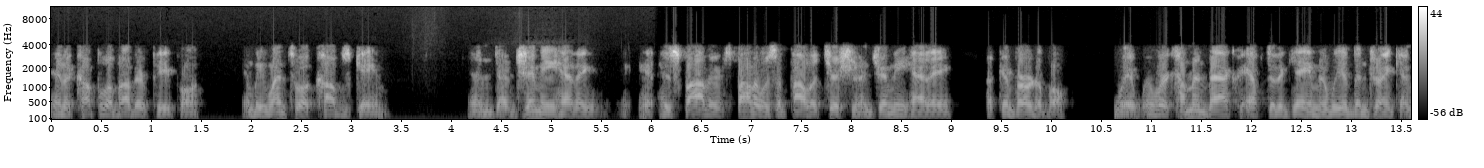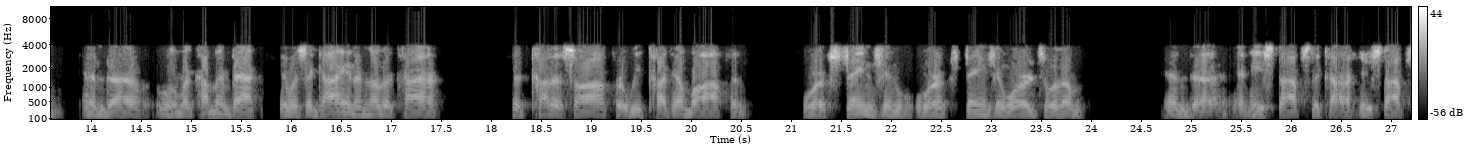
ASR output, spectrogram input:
and a couple of other people and we went to a Cubs game. And uh, Jimmy had a his father. His father was a politician, and Jimmy had a, a convertible. We, we were coming back after the game, and we had been drinking. And uh, when we're coming back, there was a guy in another car that cut us off, or we cut him off, and we're exchanging we're exchanging words with him. And uh, and he stops the car. He stops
